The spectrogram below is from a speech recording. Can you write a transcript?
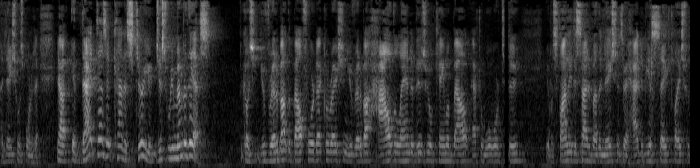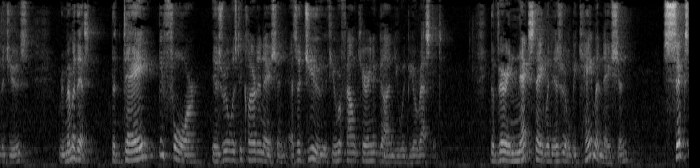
A nation was born in a day. Now, if that doesn't kind of stir you, just remember this because you've read about the Balfour Declaration, you've read about how the land of Israel came about after World War II. It was finally decided by the nations there had to be a safe place for the Jews. Remember this the day before Israel was declared a nation, as a Jew, if you were found carrying a gun, you would be arrested. The very next day, when Israel became a nation, six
